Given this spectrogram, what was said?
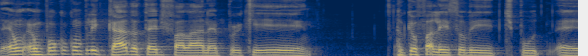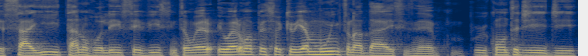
é um, é um pouco complicado até de falar, né? Porque é o que eu falei sobre, tipo, é, sair, estar no rolê e ser visto. Então, eu era, eu era uma pessoa que eu ia muito na Dices, né? Por conta de, de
